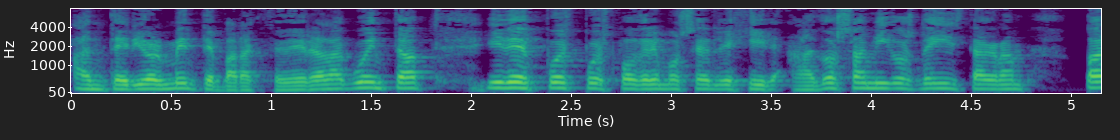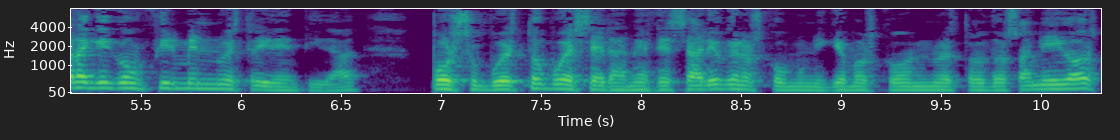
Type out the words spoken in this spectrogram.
anteriormente para acceder a la cuenta y después pues podremos elegir a dos amigos de Instagram para que confirmen nuestra identidad. Por supuesto, pues será necesario que nos comuniquemos con nuestros dos amigos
